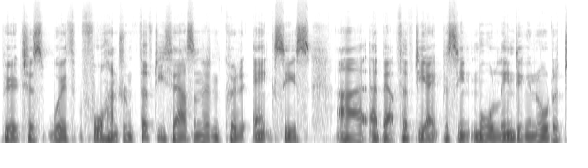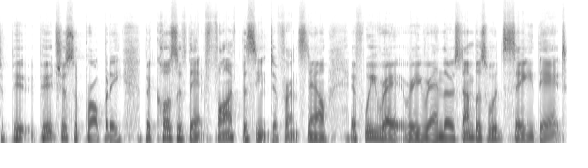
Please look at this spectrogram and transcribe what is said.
purchase worth 450,000 and could access uh, about 58% more lending in order to purchase a property because of that 5% difference. Now, if we re- reran those numbers, we'd see that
